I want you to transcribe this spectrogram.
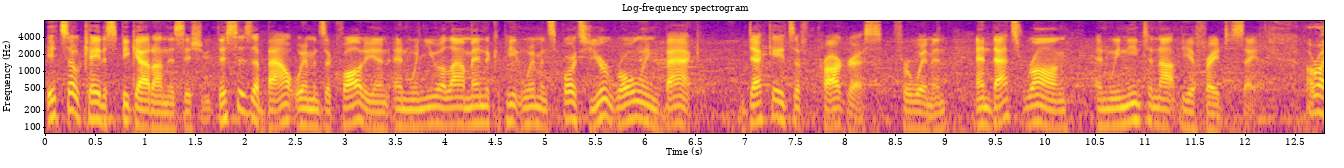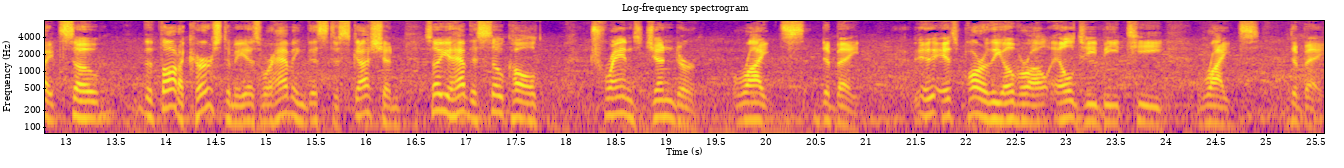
it's okay to speak out on this issue. This is about women's equality and, and when you allow men to compete in women's sports, you're rolling back decades of progress for women and that's wrong and we need to not be afraid to say it. All right, so the thought occurs to me as we're having this discussion. So you have this so-called transgender rights debate. It's part of the overall LGBT rights debate.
